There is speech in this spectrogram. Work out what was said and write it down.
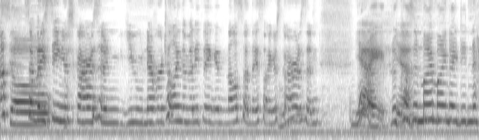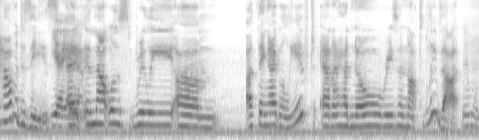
so- somebody seeing your scars and you never telling them anything, and all of a sudden they saw your scars, and yeah, Right, because yeah. in my mind I didn't have a disease. Yeah, yeah, and, yeah. and that was really um, a thing I believed, and I had no reason not to believe that. Mhm.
